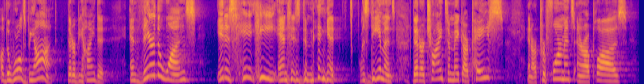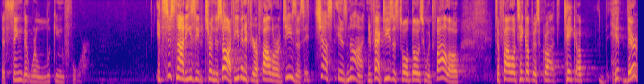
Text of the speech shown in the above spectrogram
of the worlds beyond that are behind it. And they're the ones, it is he, he and his dominion it's demons that are trying to make our pace and our performance and our applause the thing that we're looking for. It's just not easy to turn this off, even if you're a follower of Jesus. It just is not. In fact, Jesus told those who would follow to follow, take up his cross, take up hit their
